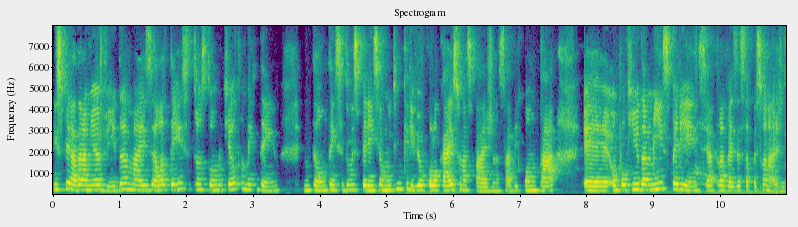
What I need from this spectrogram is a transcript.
inspirada na minha vida, mas ela tem esse transtorno que eu também tenho. Então tem sido uma experiência muito incrível colocar isso nas páginas, sabe? Contar é, um pouquinho da minha experiência através dessa personagem.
